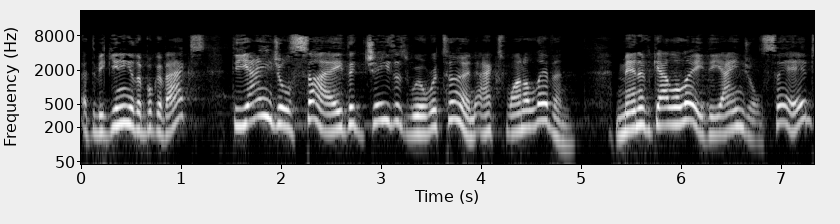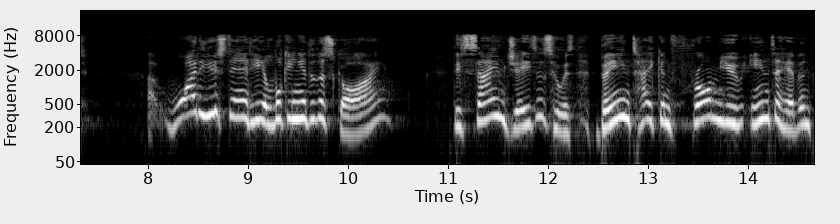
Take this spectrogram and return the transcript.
at the beginning of the book of Acts. The angels say that Jesus will return. Acts 1.11. Men of Galilee, the angels said, uh, why do you stand here looking into the sky? This same Jesus who has been taken from you into heaven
